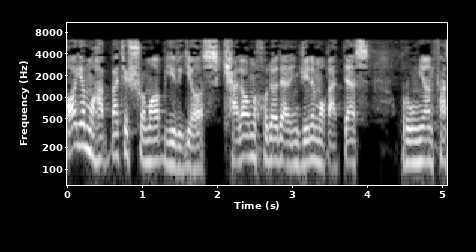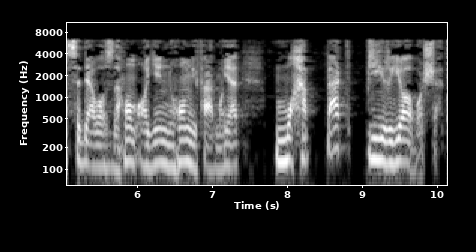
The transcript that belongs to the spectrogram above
آیا محبت شما بیریاست کلام خدا در انجیل مقدس رومیان فصل دوازدهم آیه نهم میفرماید محبت بیریا باشد.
